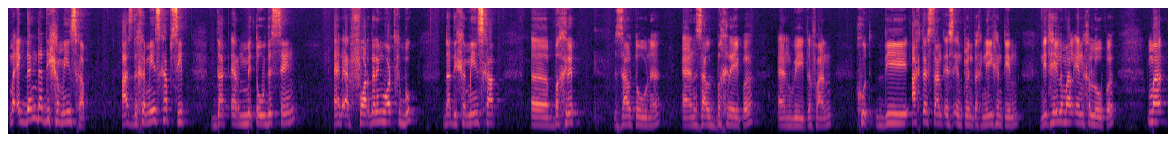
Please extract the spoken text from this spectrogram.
Maar ik denk dat die gemeenschap, als de gemeenschap ziet dat er methodes zijn en er vordering wordt geboekt, dat die gemeenschap uh, begrip zal tonen en zal begrijpen en weten van, goed, die achterstand is in 2019 niet helemaal ingelopen. Maar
